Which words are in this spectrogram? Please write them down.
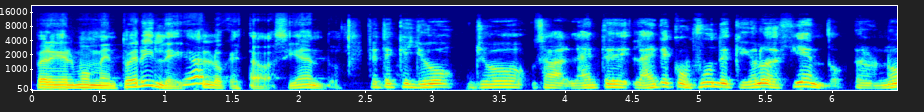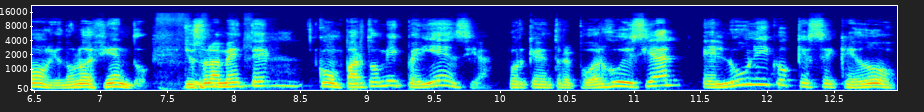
pero en el momento era ilegal lo que estaba haciendo. Fíjate que yo, yo, o sea, la gente, la gente confunde que yo lo defiendo, pero no, yo no lo defiendo. Yo solamente comparto mi experiencia, porque dentro del Poder Judicial, el único que se quedó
